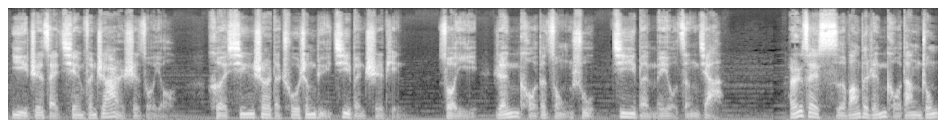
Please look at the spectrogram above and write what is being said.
一直在千分之二十左右，和新生儿的出生率基本持平，所以人口的总数基本没有增加。而在死亡的人口当中，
